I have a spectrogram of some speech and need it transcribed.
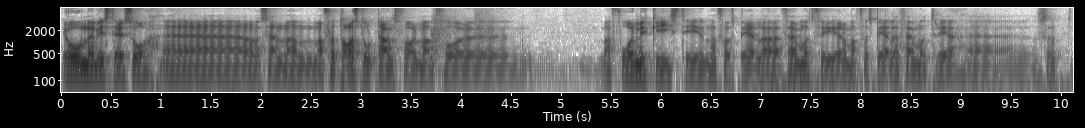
Jo, men visst är det så. Eh, och sen man, man får ta stort ansvar, man får... Eh, man får mycket istid, man får spela 5 mot 4, man får spela 5 mot 3. Eh, så att,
